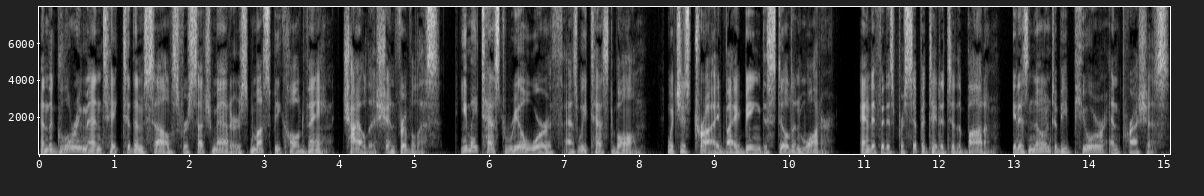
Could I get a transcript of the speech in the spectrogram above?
and the glory men take to themselves for such matters must be called vain, childish, and frivolous. You may test real worth as we test balm, which is tried by being distilled in water, and if it is precipitated to the bottom, it is known to be pure and precious.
